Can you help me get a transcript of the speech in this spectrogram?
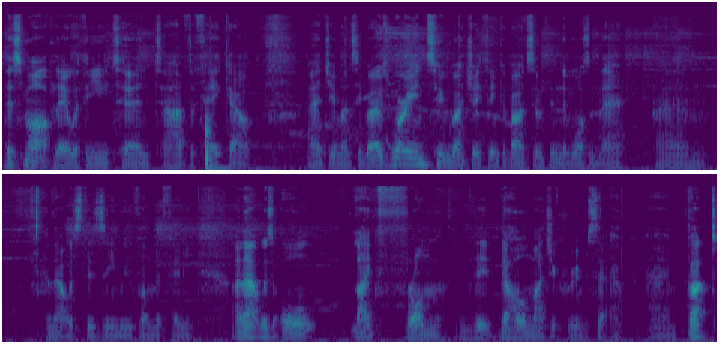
the smarter player with the U-turn to have the fake out uh, Geomancy. But I was worrying too much, I think, about something that wasn't there. Um, and that was the Z move on the Fini. And that was all like from the, the whole Magic Room setup. Um, but,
